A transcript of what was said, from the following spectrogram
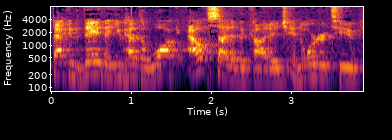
back in the day that you had to walk outside of the cottage in order to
